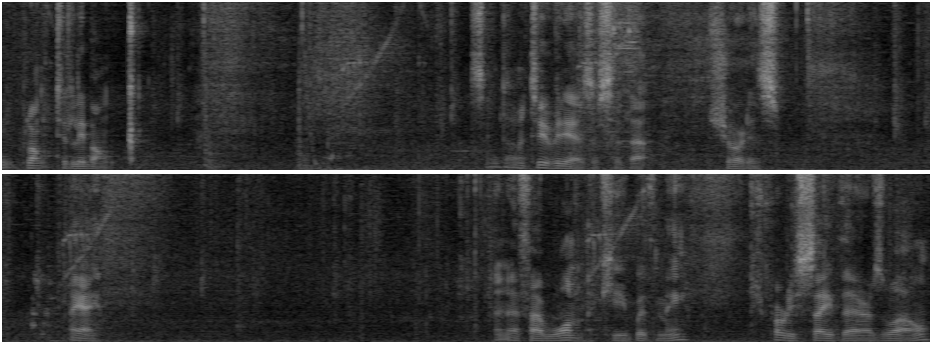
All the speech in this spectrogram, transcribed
Plink plonk tiddly bonk. Same time in two videos I've said that. Sure it is. Okay. I don't know if I want a cube with me. Should probably save there as well.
